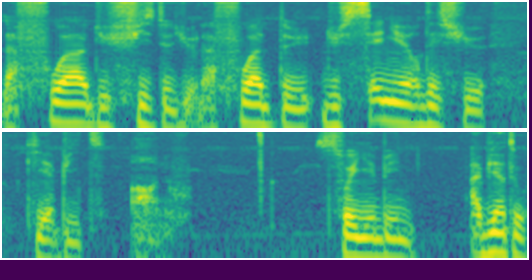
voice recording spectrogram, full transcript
la foi du Fils de Dieu, la foi du Seigneur des cieux qui habite en nous. Soyez bénis. À bientôt.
